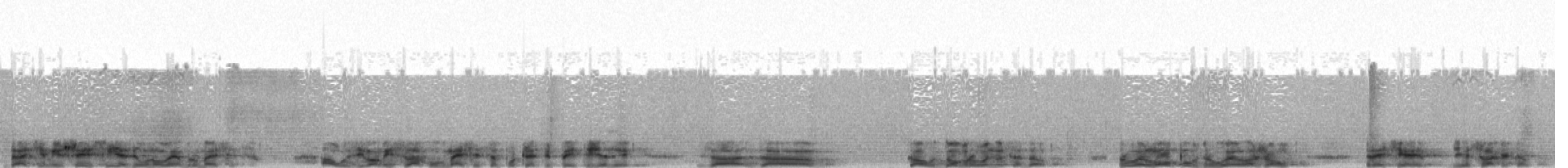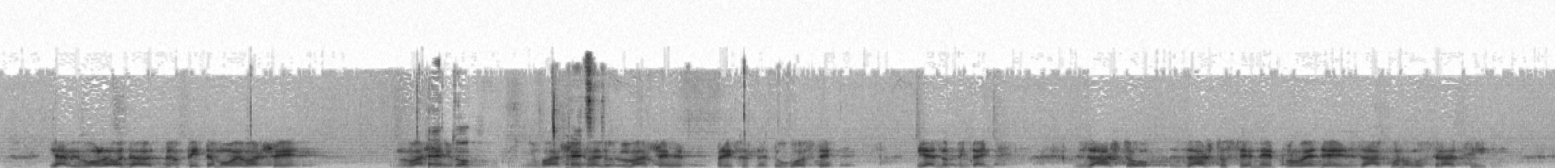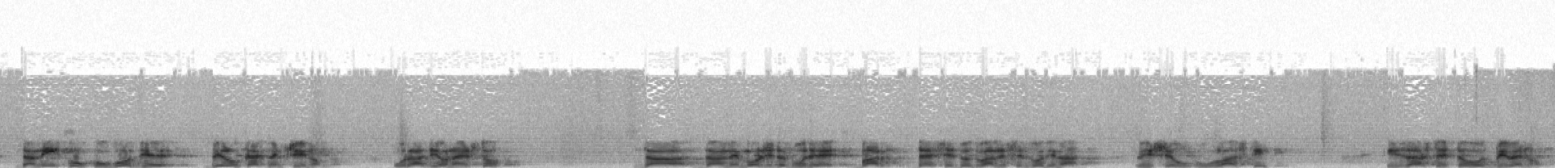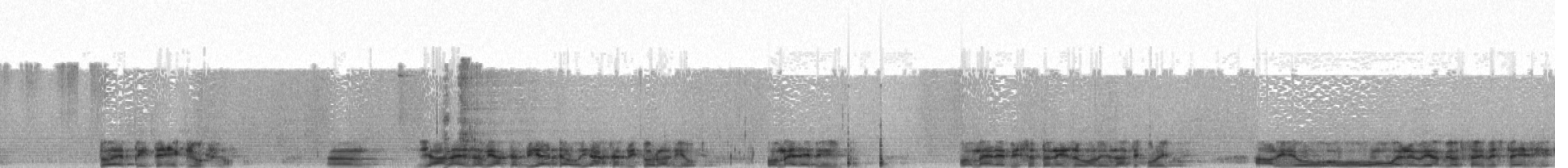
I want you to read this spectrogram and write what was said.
Daće mi 6000 u novembru mesecu, a uzima mi svakog meseca po 4-5 hiljade za, za, kao dobrovoljno sam dao. Prvo je lopov, drugo je lažov, treće je svakakav. Ja bih voleo da, da pitam ove vaše, vaše, Eto, vaše, recite. vaše prisutne tu goste, jedno pitanje. Zašto, zašto se ne provede zakon o lustraciji? Da niko kogod je bilo kakvim činom uradio nešto, da, da ne može da bude bar 10 do 20 godina više u, u vlasti i zašto je to odbiveno? To je pitanje ključno. Um, ja ne znam, ja kad bi ja, to, ja kad bi to radio, pa mene bi pa mene bi satanizovali, znate koliko. Ali o- o- ovo je, ja bi ostao i bez penzije.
